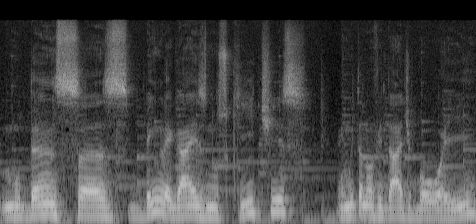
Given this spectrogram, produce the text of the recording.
mudanças bem legais nos kits. Tem muita novidade boa aí.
